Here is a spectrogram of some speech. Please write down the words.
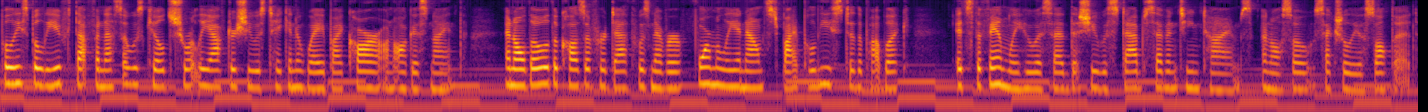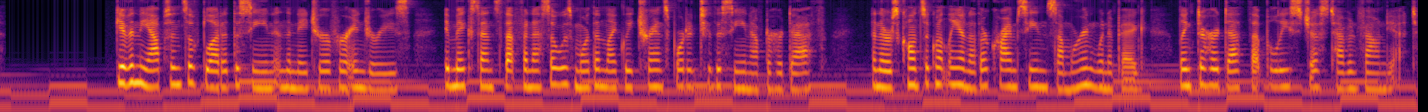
Police believed that Fonessa was killed shortly after she was taken away by car on August 9th, and although the cause of her death was never formally announced by police to the public, it's the family who has said that she was stabbed 17 times and also sexually assaulted. Given the absence of blood at the scene and the nature of her injuries, it makes sense that Fonessa was more than likely transported to the scene after her death, and there is consequently another crime scene somewhere in Winnipeg linked to her death that police just haven't found yet.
